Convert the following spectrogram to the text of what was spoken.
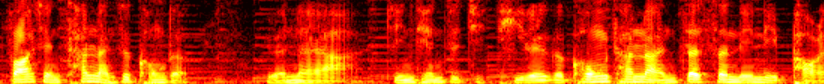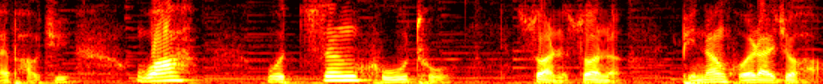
发现餐篮是空的。原来啊，今天自己提了一个空餐篮，在森林里跑来跑去。哇，我真糊涂！算了算了，平安回来就好。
